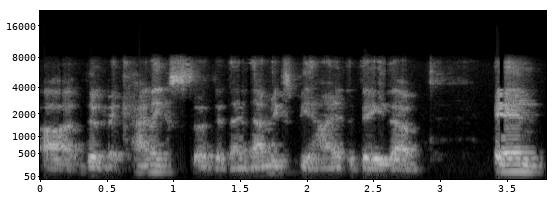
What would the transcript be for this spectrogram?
uh, the mechanics, or the dynamics behind the data. And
